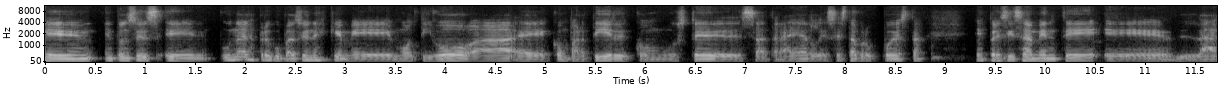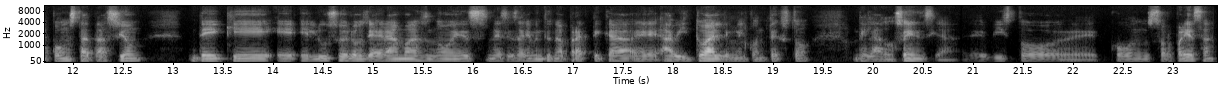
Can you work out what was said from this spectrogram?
Eh, entonces, eh, una de las preocupaciones que me motivó a eh, compartir con ustedes, a traerles esta propuesta, es precisamente la constatación de que el uso de los diagramas no es necesariamente una práctica habitual en el contexto de la docencia. He visto con sorpresa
